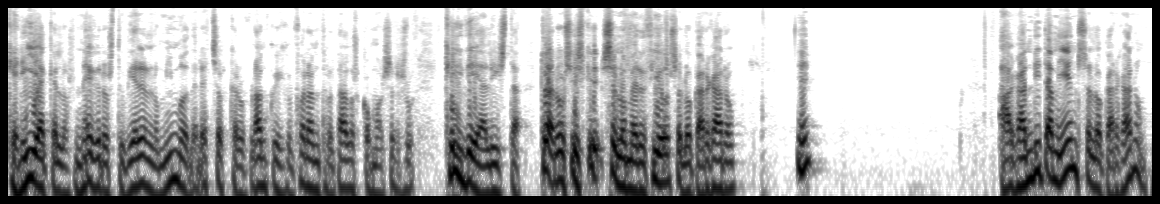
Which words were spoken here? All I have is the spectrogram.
Quería que los negros tuvieran los mismos derechos que los blancos y que fueran tratados como seres humanos. Qué idealista. Claro, si es que se lo mereció, se lo cargaron. ¿Eh? A Gandhi también se lo cargaron.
